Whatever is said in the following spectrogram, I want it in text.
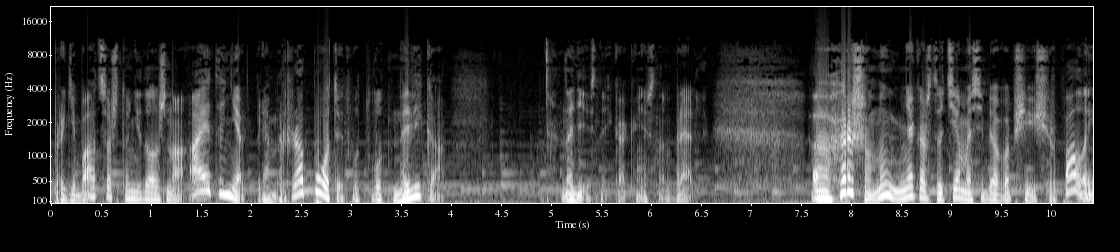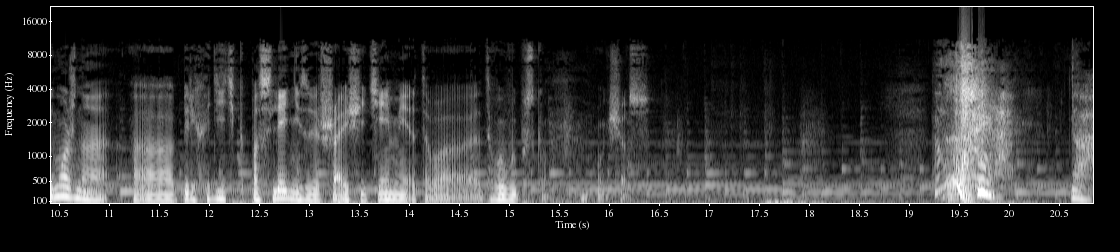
прогибаться, что не должна. А это нет, прям работает вот, вот на века. Надеюсь, наверняка, конечно, вряд ли. А, хорошо, ну, мне кажется, тема себя вообще исчерпала, и можно э, переходить к последней завершающей теме этого, этого выпуска. Ой, сейчас. Да.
